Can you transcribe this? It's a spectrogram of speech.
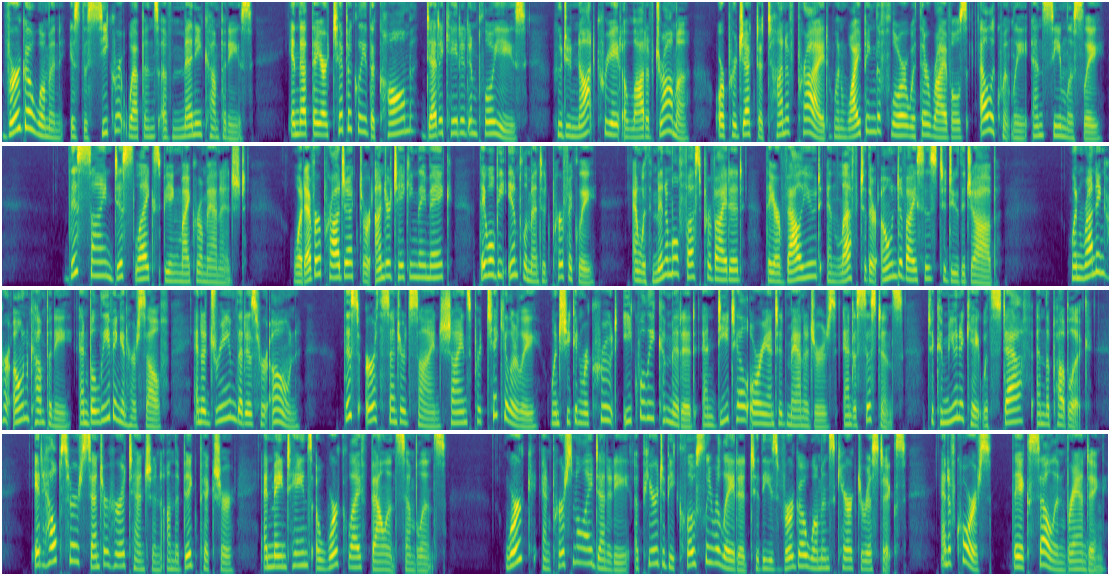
Virgo woman is the secret weapons of many companies, in that they are typically the calm, dedicated employees who do not create a lot of drama or project a ton of pride when wiping the floor with their rivals eloquently and seamlessly. This sign dislikes being micromanaged. Whatever project or undertaking they make, they will be implemented perfectly, and with minimal fuss provided, they are valued and left to their own devices to do the job. When running her own company and believing in herself and a dream that is her own, this earth centered sign shines particularly when she can recruit equally committed and detail oriented managers and assistants to communicate with staff and the public. It helps her center her attention on the big picture and maintains a work life balance semblance. Work and personal identity appear to be closely related to these Virgo woman's characteristics, and of course, they excel in branding.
